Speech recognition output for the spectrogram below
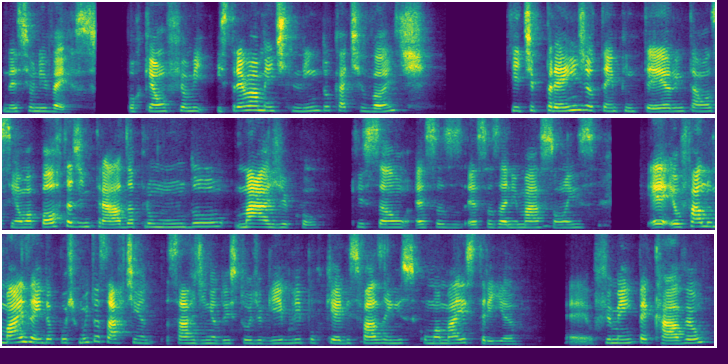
nesse universo, porque é um filme extremamente lindo, cativante, que te prende o tempo inteiro. Então, assim, é uma porta de entrada para o mundo mágico que são essas, essas animações. É, eu falo mais ainda, puxo muita sardinha, sardinha do estúdio Ghibli, porque eles fazem isso com uma maestria. É, o filme é impecável.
